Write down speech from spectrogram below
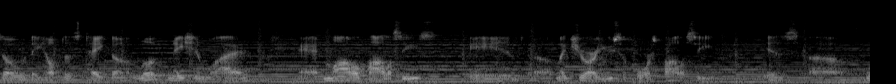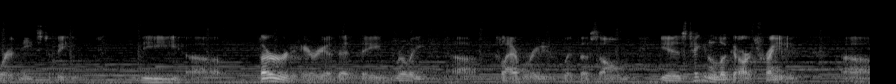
So they helped us take a look nationwide at model policies and uh, make sure our use of force policy is uh, where it needs to be. The uh, third area that they really uh, collaborated with us on is taking a look at our training. Uh,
